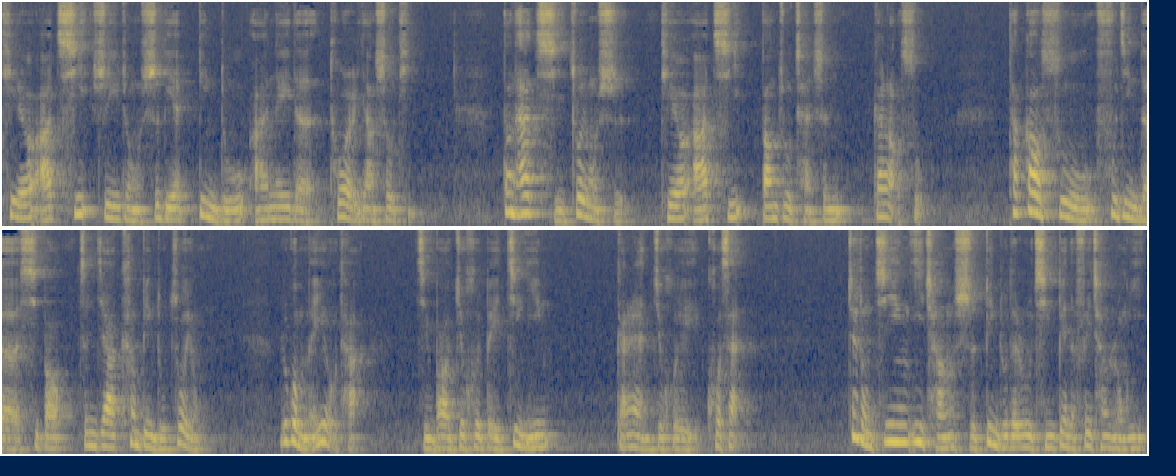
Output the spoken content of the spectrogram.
TLR7 是一种识别病毒 RNA 的托尔样受体。当它起作用时，TLR7 帮助产生干扰素。它告诉附近的细胞增加抗病毒作用，如果没有它，警报就会被静音，感染就会扩散。这种基因异常使病毒的入侵变得非常容易，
